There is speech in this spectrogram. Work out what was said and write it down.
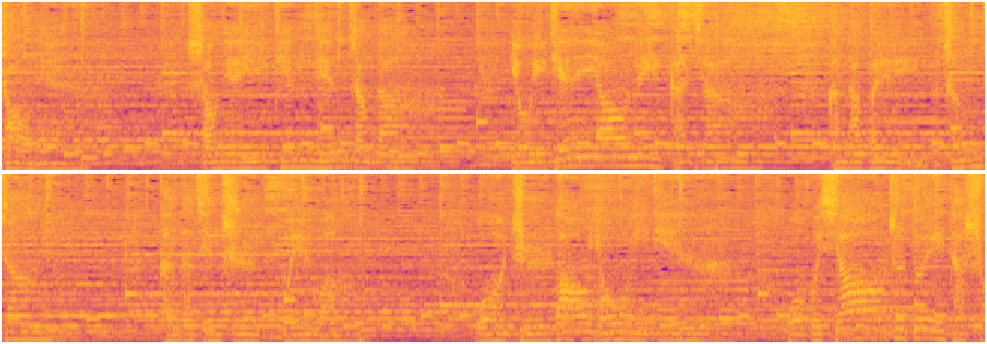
少年。少年一天天长大，有一天要离开家。看他背影的成长，看他坚持回望。我知道有一天，我会笑着对他说：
